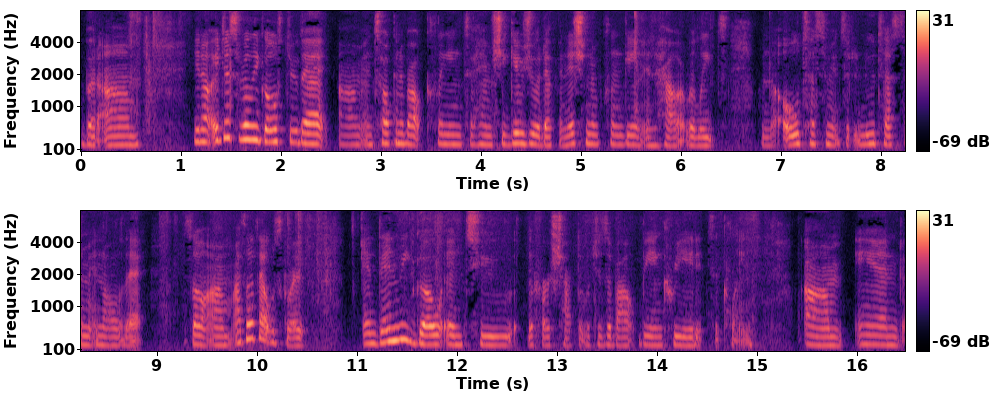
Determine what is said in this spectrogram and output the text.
But, um, you know, it just really goes through that um, and talking about clinging to Him. She gives you a definition of clinging and how it relates from the Old Testament to the New Testament and all of that. So um, I thought that was great. And then we go into the first chapter, which is about being created to cling. Um, and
